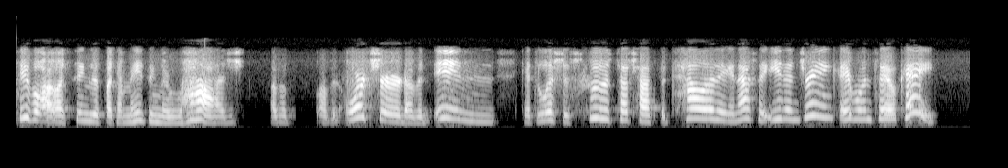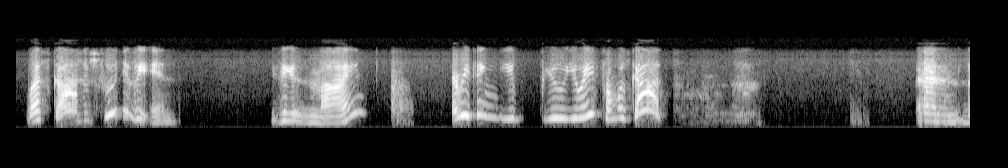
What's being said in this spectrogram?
People are like seeing this like amazing mirage of a of an orchard, of an inn, get delicious food, such hospitality, and after they eat and drink, everyone say, Okay, bless God, whose food you eaten? You think it was mine? Everything you you you ate from was God's. And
